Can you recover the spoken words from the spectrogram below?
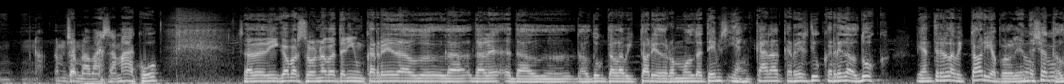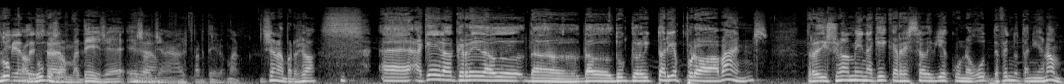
no, no em sembla massa maco s'ha de dir que Barcelona va tenir un carrer del, de, de, del, del Duc de la Victòria durant molt de temps i encara el carrer es diu carrer del Duc li han tret la victòria, però li han El deixat el Duc El Duc és el mateix, eh? És Ja. el general Espartero. Bueno, deixa anar per això. Eh, aquell era el carrer del, del, del Duc de la Victòria, però abans, tradicionalment, aquell carrer se li havia conegut, de fet no tenia nom,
